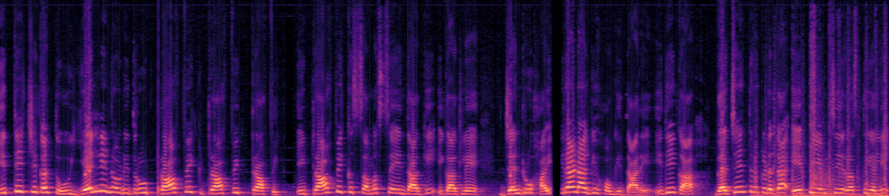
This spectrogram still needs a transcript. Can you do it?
ಇತ್ತೀಚೆಗಂತೂ ಎಲ್ಲಿ ನೋಡಿದ್ರು ಟ್ರಾಫಿಕ್ ಟ್ರಾಫಿಕ್ ಟ್ರಾಫಿಕ್. ಈ ಟ್ರಾಫಿಕ್ ಸಮಸ್ಯೆಯಿಂದಾಗಿ ಈಗಾಗಲೇ ಜನರು ಹೈರಾಣಾಗಿ ಹೋಗಿದ್ದಾರೆ. ಇದೀಗ ಗಜೇಂದ್ರಗಡದ ಎಪಿಎಂಸಿ ರಸ್ತೆಯಲ್ಲಿ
